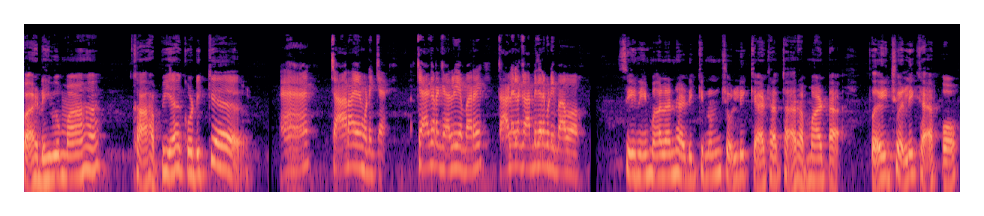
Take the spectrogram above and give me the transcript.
வடிவுமா காப்பியா குடிக்க? ஆ, சாராயம் குடிக்க. கேட்குற கேள்வியை பாரு. காலையில் காப்பி தர குடிப்பாவோ சினிமாவில் நடிக்கணும்னு சொல்லி கேட்டா தரமாட்டா. போய் சொல்லி கேட்போம்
